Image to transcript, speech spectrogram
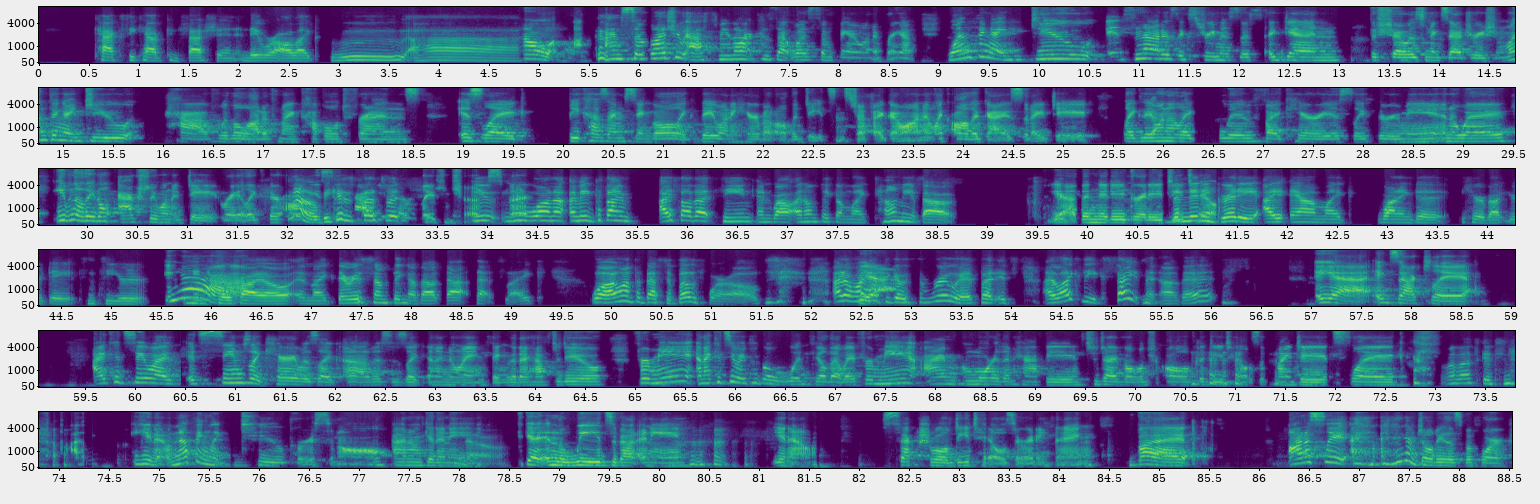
taxi cab confession and they were all like ooh ah. Oh i'm so glad you asked me that because that was something i want to bring up. One thing i do it's not as extreme as this. Again the show is an exaggeration. One thing i do have with a lot of my coupled friends is like because I'm single, like they want to hear about all the dates and stuff I go on and like all the guys that I date. Like they want to like live vicariously through me in a way, even though they don't actually want to date, right? Like they're no, because that's what relationships. You but. you wanna I mean, because I'm I saw that scene and while I don't think I'm like, tell me about yeah, the nitty gritty. The nitty gritty. I am like wanting to hear about your dates and see your yeah. profile. And like there is something about that that's like well, I want the best of both worlds. I don't want yeah. to have to go through it, but it's I like the excitement of it. Yeah, exactly. I could see why it seems like Carrie was like, oh, this is like an annoying thing that I have to do. For me, and I could see why people would feel that way. For me, I'm more than happy to divulge all of the details of my dates. Like, well, that's good to know you know, nothing like too personal. I don't get any no. get in the weeds about any, you know, sexual details or anything. But honestly, I think I've told you this before.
